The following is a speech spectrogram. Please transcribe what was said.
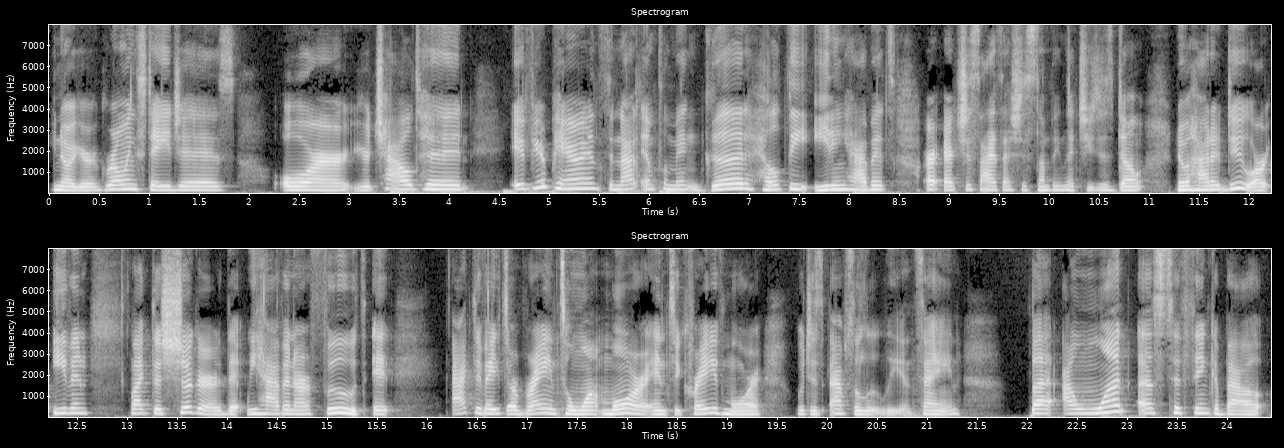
you know, your growing stages or your childhood, if your parents did not implement good, healthy eating habits or exercise, that's just something that you just don't know how to do. Or even like the sugar that we have in our foods, it activates our brain to want more and to crave more, which is absolutely insane. But I want us to think about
